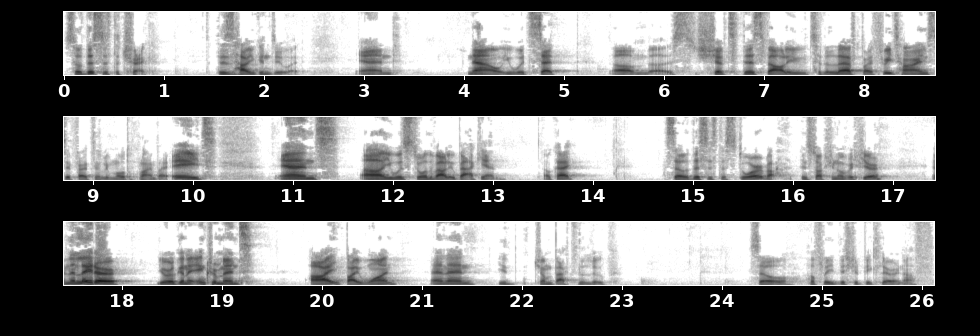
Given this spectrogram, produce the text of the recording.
So this is the trick. This is how you can do it. And now you would set, um, uh, shift this value to the left by three times, effectively multiplying by eight, and uh, you would store the value back in. Okay? So this is the store instruction over here. And then later, you're going to increment i by 1, and then you jump back to the loop. So hopefully this should be clear enough.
